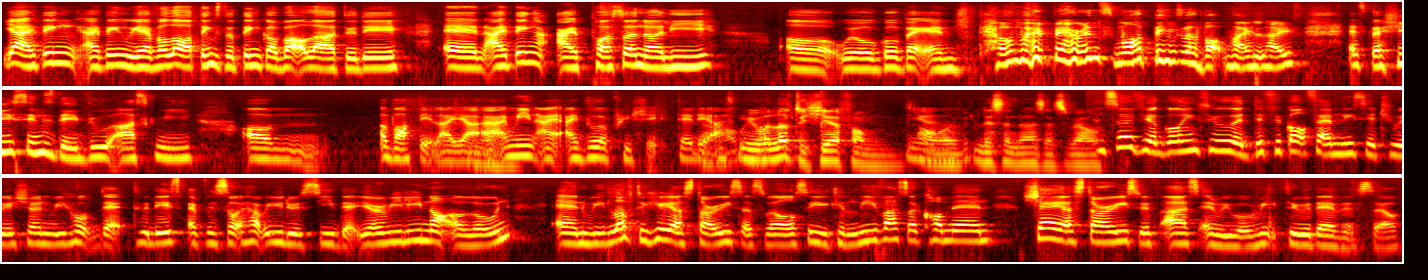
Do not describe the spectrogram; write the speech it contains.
yeah, I think I think we have a lot of things to think about lah today. And I think I personally uh, will go back and tell my parents more things about my life, especially since they do ask me um, about it. Like, yeah, I mean, I, I do appreciate that they ask we would love to hear from Yeah. our listeners as well. and so, if you're going through a difficult family situation, we hope that today's episode helped you to see that you're really not alone. And we'd love to hear your stories as well. So, you can leave us a comment, share your stories with us, and we will read through them as well.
